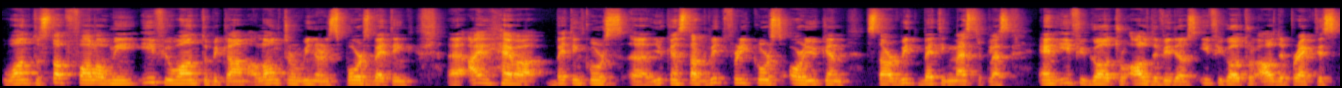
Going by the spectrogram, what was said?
want to stop follow me. If you want to become a long-term winner in sports betting uh, i have a betting course. Uh, you can start with free course or you can start with betting masterclass. And if you go through all the videos if you go through all the practice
